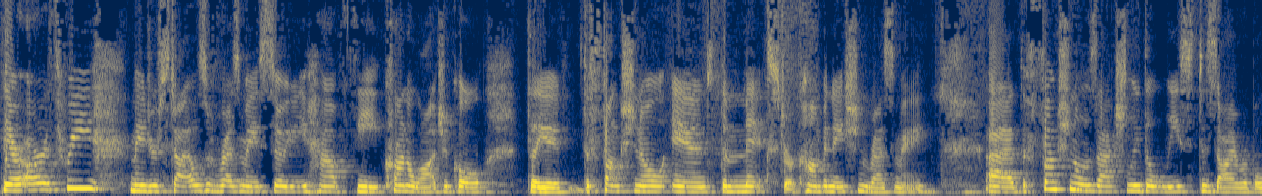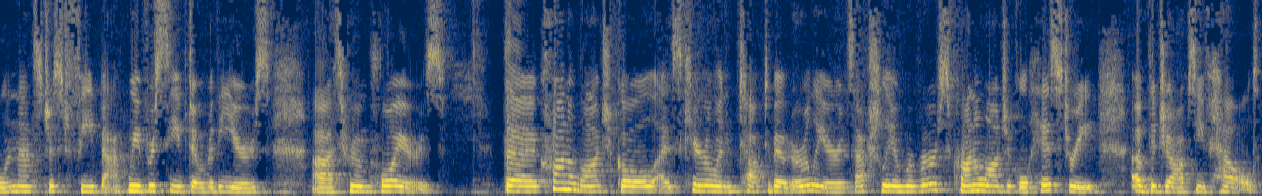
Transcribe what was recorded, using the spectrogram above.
there are three major styles of resumes. So you have the chronological, the the functional, and the mixed or combination resume. Uh, the functional is actually the least desirable, and that's just feedback we've received over the years uh, through employers. The chronological, as Carolyn talked about earlier, it's actually a reverse chronological history of the jobs you've held,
